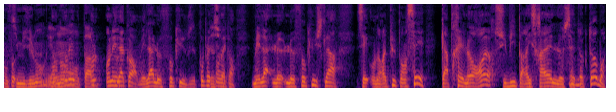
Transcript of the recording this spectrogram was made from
anti-musulmans, et on, en parle. On est d'accord, mais là, le focus, vous êtes complètement d'accord, mais là, le, focus, là, c'est on aurait pu penser qu'après l'horreur subie par Israël le 7 octobre,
